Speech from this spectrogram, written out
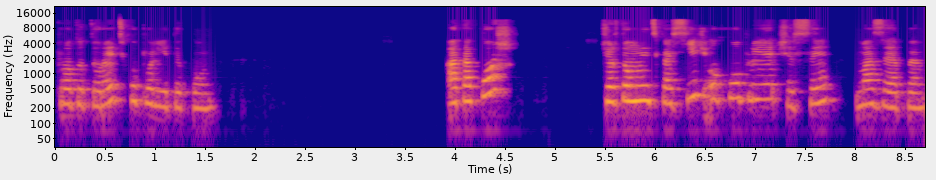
протитурецьку політику. А також Чортомлинська Січ охоплює часи Мазепи.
